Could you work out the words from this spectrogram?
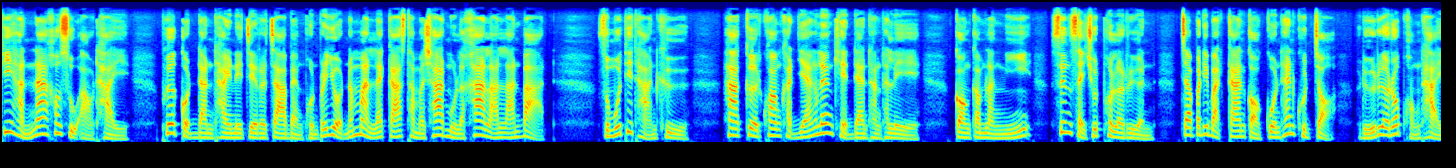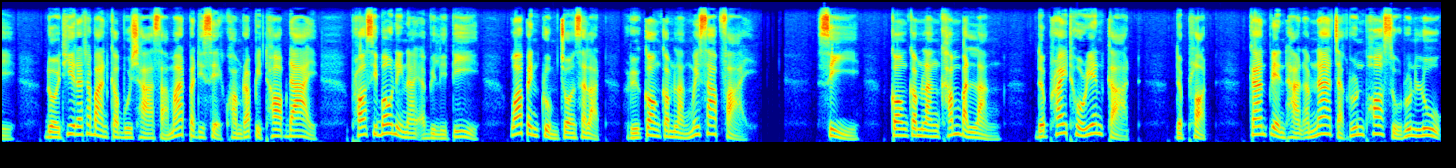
ที่หันหน้าเข้าสู่อ่าวไทย เพื่อกดดันไทยในเจรจาแบ่งผลประโยชน์น้ำมันและก๊าซธรรมชาติมูลค่าล้านล้านบาท สมมุติฐานคือ หากเกิดความขัดแย้งเรื่องเขตแดนทางทะเล กองกำลังนี้ซึ่งใส่ชุดพลเรือน จะปฏิบัติการก่อกวนแท่นขุดเจาะ หรือเรือรบของไทย โดยที่รัฐบาลกัมพูชาสามารถปฏิเสธความรับผิดชอบได้ plausible deniability ว่าเป็นกลุ่มโจรสลัด หรือกองกำลังไม่ทราบฝ่าย 4. กองกำลังค้ำบัลลังก์ The Praetorian Guard The Plot การเปลี่ยนฐานอำนาจจากรุ่นพ่อสู่รุ่นลูก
